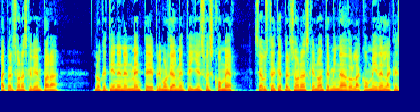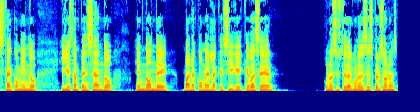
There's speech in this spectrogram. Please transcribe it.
Hay personas que viven para lo que tienen en mente primordialmente y eso es comer. ¿Sabe usted que hay personas que no han terminado la comida en la que están comiendo y ya están pensando en dónde van a comer la que sigue y qué va a ser? ¿Conoce usted alguna de esas personas?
